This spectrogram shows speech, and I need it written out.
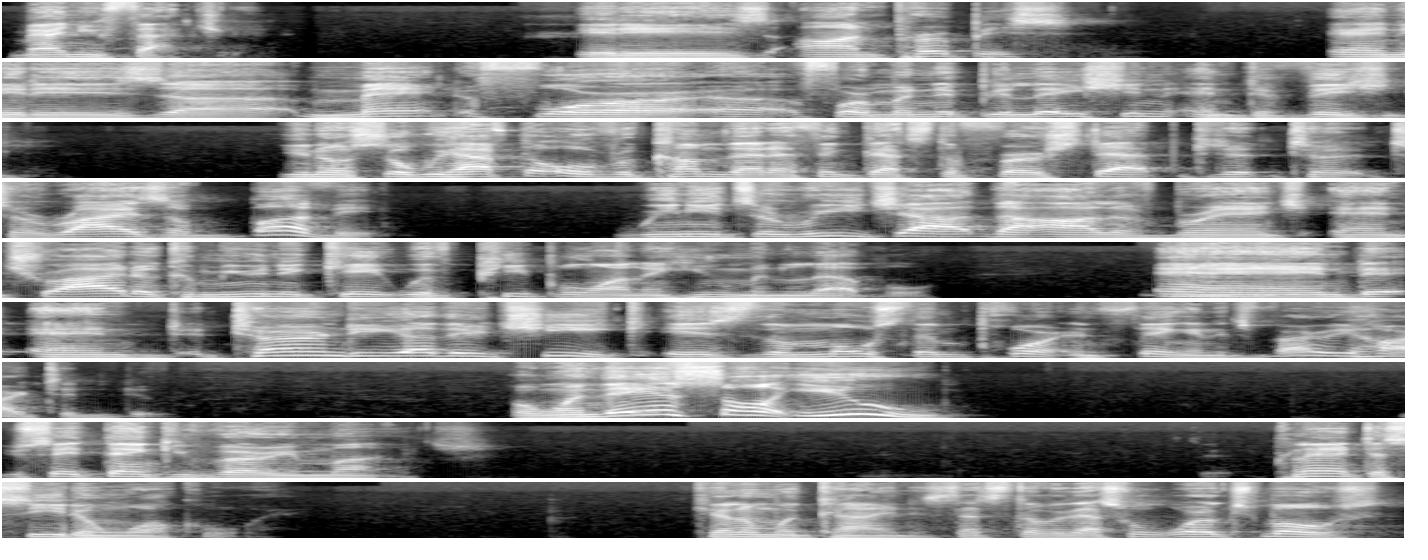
manufactured. It is on purpose, and it is uh, meant for uh, for manipulation and division. You know, so we have to overcome that. I think that's the first step to, to to rise above it. We need to reach out the olive branch and try to communicate with people on a human level and and turn the other cheek is the most important thing and it's very hard to do. But when they insult you you say thank you very much. Plant a seed and walk away. Kill them with kindness. That's the that's what works most.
